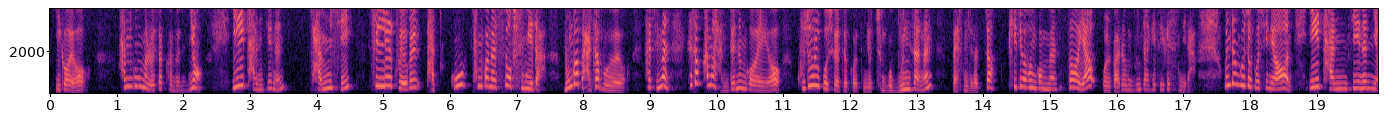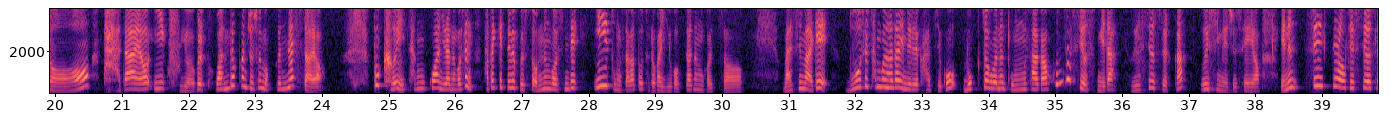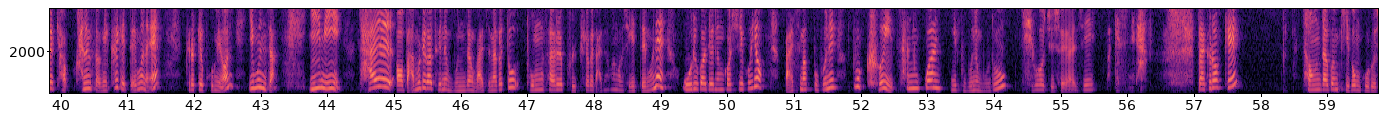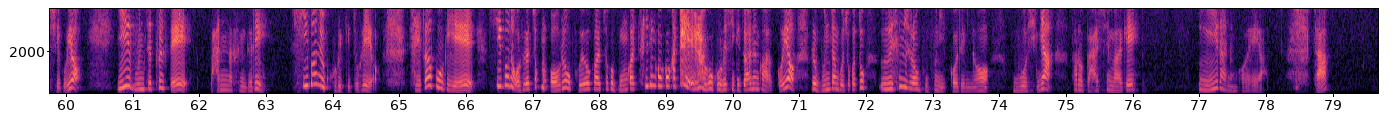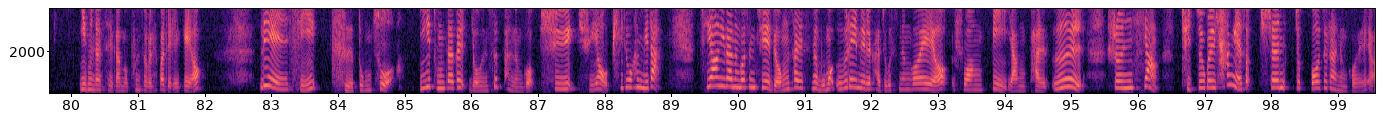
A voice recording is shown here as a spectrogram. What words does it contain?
이거요. 한국말로 시작하면요 이 단지는 잠시 실내 구역을 닫고 참관할 수 없습니다. 뭔가 맞아 보여요. 하지만 해석하면 안 되는 거예요. 구조를 보셔야 되거든요. 중국 문장은 말씀드렸죠? 필요한 것만 써야 올바른 문장이 되겠습니다. 문장 구조 보시면 이 단지는요, 닫아요. 이 구역을 완벽한 조술 못 끝났어요. 뭐 거의 참관이라는 것은 닫았기 때문에 볼 수 없는 것인데 이 동사가 또 들어갈 이유가 없다는 거죠. 마지막에 무엇을 참관하다 의미를 가지고 목적어는 동사가 혼자 쓰였습니다. 왜 쓰였을까? 의심해 주세요. 얘는 쓸데없이 쓰였을 겨- 가능성이 크기 때문에 그렇게 보면 이 문장 이미 잘 어, 마무리가 되는 문장 마지막에 또 동사를 불필요하게 남용한 것이기 때문에 오류가 되는 것이고요. 마지막 부분에 뿌거의 찬관 이 부분을 모두 지워주셔야지 맞겠습니다. 자 그렇게 정답은 B번 고르시고요. 이 문제 풀 때 많은 학생들이 C번을 고르기도 해요. 제가 보기에 C번은 어디가 조금 어려워 보여가지고 뭔가 틀린 걸 것 같아 라고 고르시기도 하는 것 같고요. 그리고 문장 구조가 또 의심스러운 부분이 있거든요. 무엇이냐? 바로 마지막에 이라는 거예요. 자, 이 문장 제가 한번 분석을 해봐 드릴게요. 练习此动作. 이 동작을 연습하는 거, 쉬, 쉬어, 필요합니다. 지향이라는 것은 뒤에 명사 있으면 뭐뭐 을의 의미를 가지고 쓰는 거예요. 슈앙비 양팔 을, 슌샹 뒤쪽을 향해서 슌쭉 뻗으라는 거예요.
